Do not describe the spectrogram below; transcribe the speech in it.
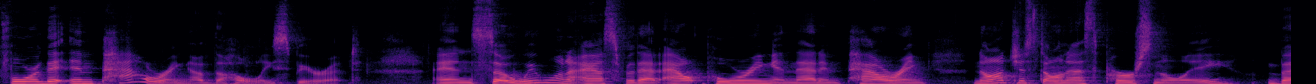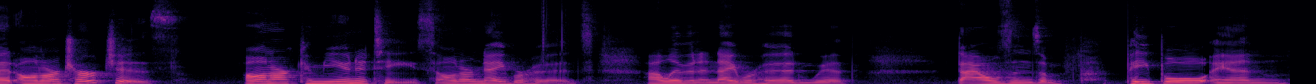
for the empowering of the Holy Spirit. And so we want to ask for that outpouring and that empowering, not just on us personally, but on our churches, on our communities, on our neighborhoods. I live in a neighborhood with thousands of people and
